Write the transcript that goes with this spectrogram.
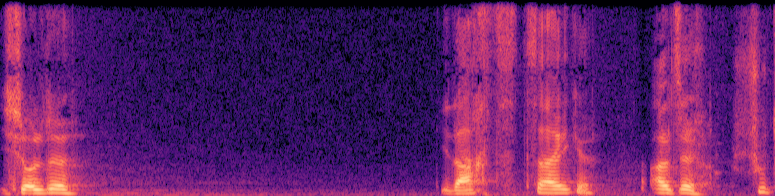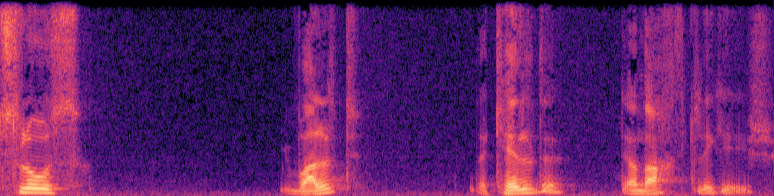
ich sollte die Nacht zeigen, als er schutzlos im Wald, in der Kälte der Nacht ist,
